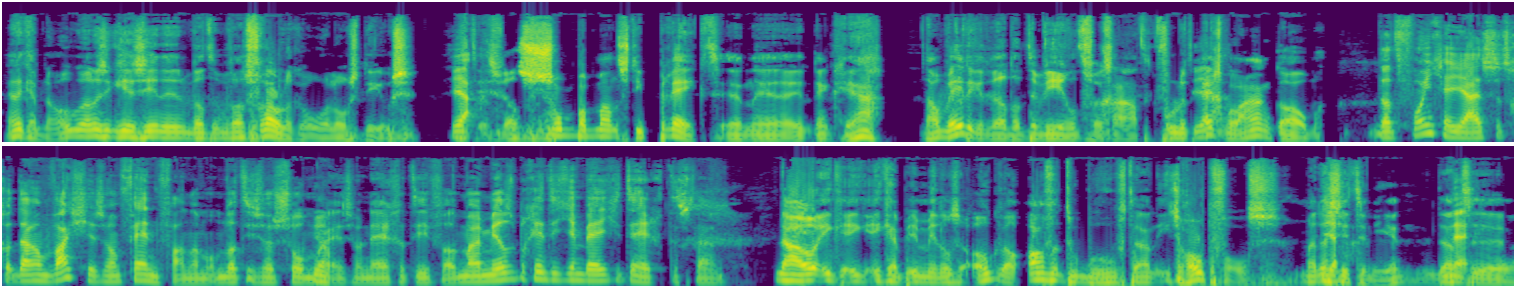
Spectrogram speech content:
En ik heb nou ook wel eens een keer zin in wat, wat vrolijke oorlogsnieuws. Ja. Het is wel Sompermans die preekt. En eh, ik denk, ja, nou weet ik het wel dat de wereld vergaat. Ik voel het Ja. echt wel aankomen. Dat vond jij juist, het, daarom was je zo'n fan van hem, omdat hij zo somber Ja. en zo negatief was. Maar inmiddels begint het je een beetje tegen te staan. Nou, ik, ik, ik heb inmiddels ook wel af en toe behoefte aan iets hoopvols. Maar dat Ja. zit er niet in. Dat, eh,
